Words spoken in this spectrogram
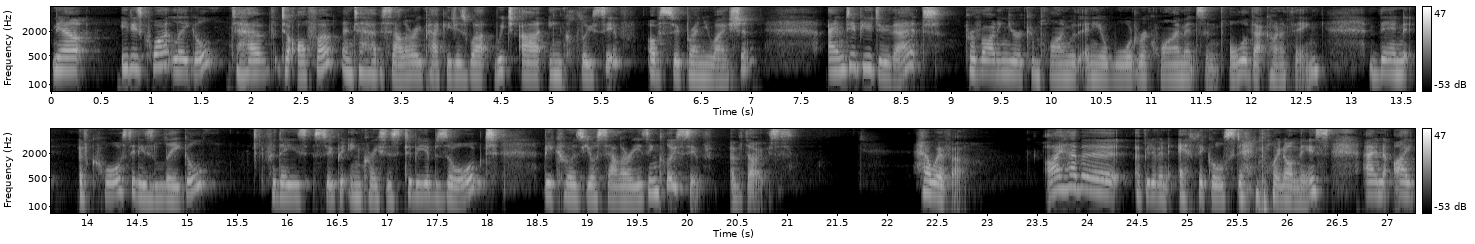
Now, it is quite legal to have to offer and to have salary packages which are inclusive of superannuation. And if you do that, providing you're complying with any award requirements and all of that kind of thing, then of course it is legal for these super increases to be absorbed because your salary is inclusive of those. However, I have a, a bit of an ethical standpoint on this, and I,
